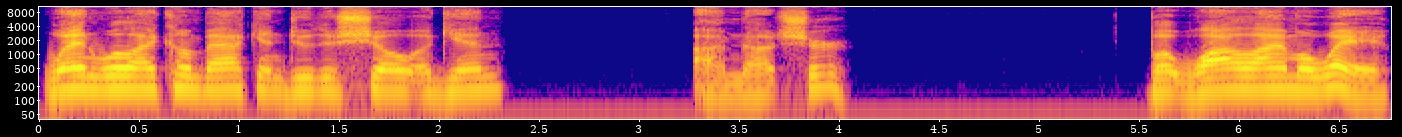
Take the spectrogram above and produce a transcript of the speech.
When will I come back and do this show again? I'm not sure. But while I'm away,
